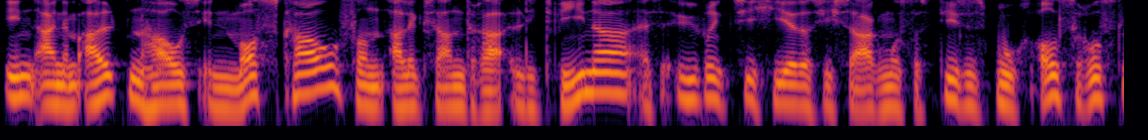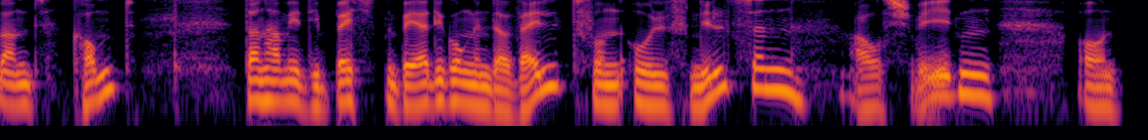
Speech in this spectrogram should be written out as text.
in einem alten Haus in Moskau von Alexandra Litwina. Es erübrigt sich hier, dass ich sagen muss, dass dieses Buch aus Russland kommt. Dann haben wir die besten Beerdigungen der Welt von Ulf Nilsen aus Schweden. Und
